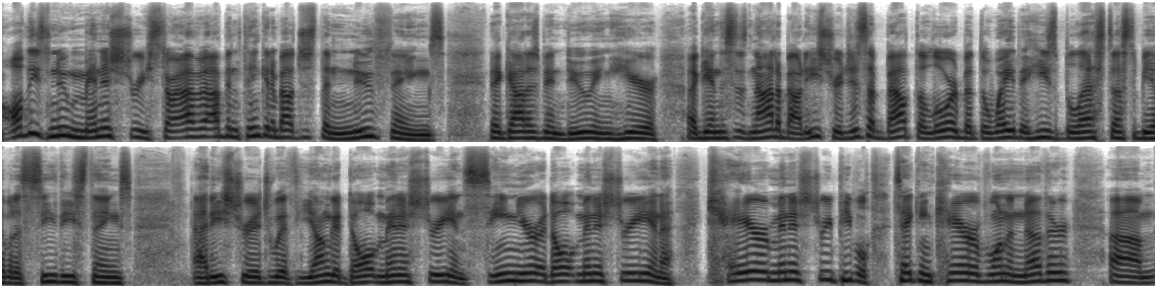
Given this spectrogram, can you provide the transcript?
all these new ministries start. I've, I've, been thinking about just the new things that God has been doing here. Again, this is not about Eastridge, it's about the Lord, but the way that He's blessed us to be able to see these things at Eastridge with young adult ministry and senior adult ministry and a care ministry, people taking care of one another, um,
